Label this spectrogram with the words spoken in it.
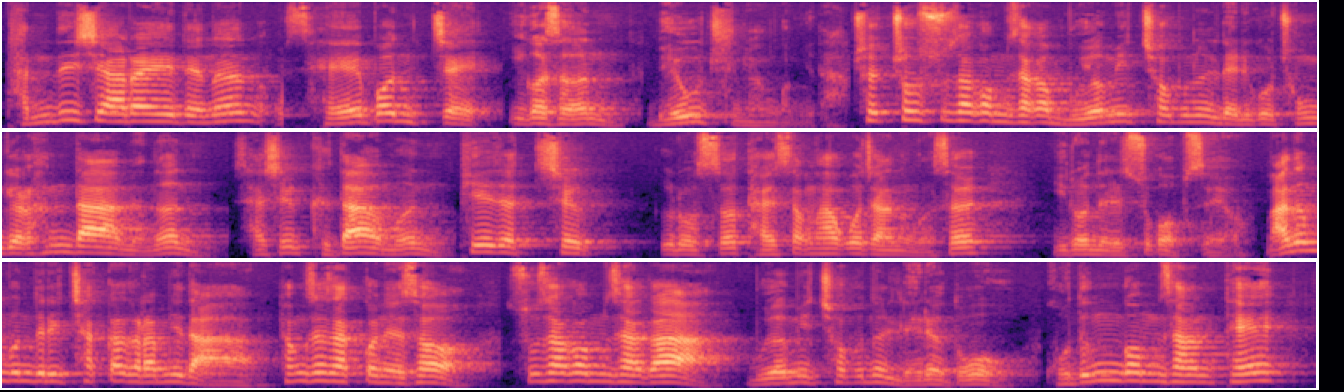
반드시 알아야 되는 세 번째 이것은 매우 중요한 겁니다. 최초 수사 검사가 무혐의 처분을 내리고 종결한다면은 사실 그 다음은 피해자 측으로서 달성하고자 하는 것을 이뤄낼 수가 없어요. 많은 분들이 착각을 합니다. 형사 사건에서 수사 검사가 무혐의 처분을 내려도 고등 검사한테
